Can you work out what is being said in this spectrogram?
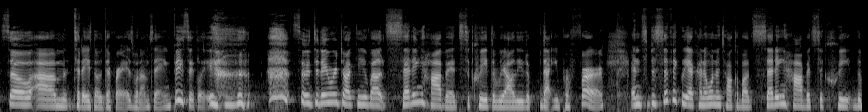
So, um, today's no different, is what I'm saying, basically. so today we're talking about setting habits to create the reality that you prefer. And specifically, I kind of want to talk about setting habits to create the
